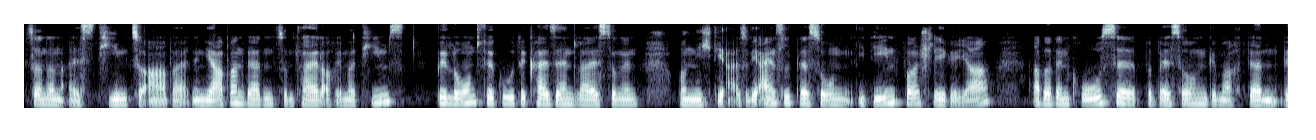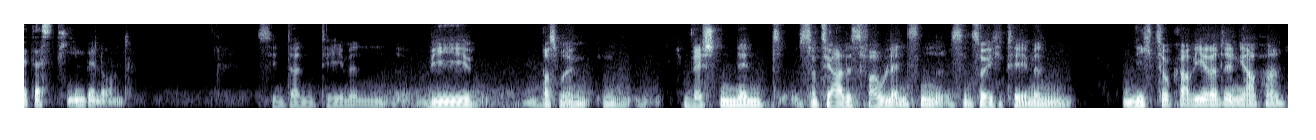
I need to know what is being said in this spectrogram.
sondern als Team zu arbeiten. In Japan werden zum Teil auch immer Teams belohnt für gute Kaizen-Leistungen und nicht die, also die Einzelpersonen Ideenvorschläge, ja, aber wenn große Verbesserungen gemacht werden, wird das Team belohnt. Sind dann Themen wie, was man im, im Westen nennt soziales Faulenzen, sind solche Themen nicht so gravierend in Japan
